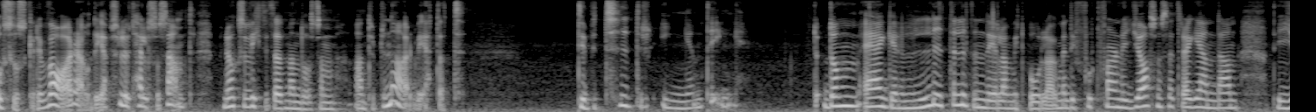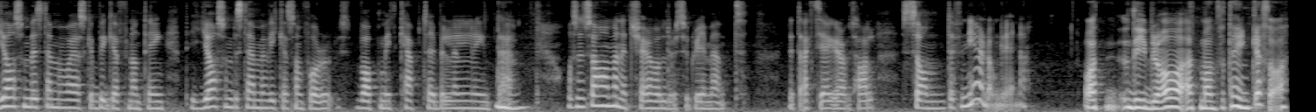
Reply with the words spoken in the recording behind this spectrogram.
Och så ska det vara och det är absolut hälsosamt. Men det är också viktigt att man då som entreprenör vet att det betyder ingenting. De äger en liten, liten del av mitt bolag men det är fortfarande jag som sätter agendan. Det är jag som bestämmer vad jag ska bygga för någonting. Det är jag som bestämmer vilka som får vara på mitt cap table eller inte. Mm. Och sen så har man ett shareholders agreement, ett aktieägaravtal som definierar de grejerna. Och att det är bra att man får tänka så.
